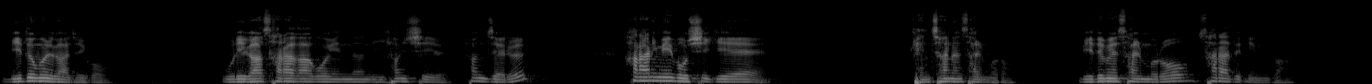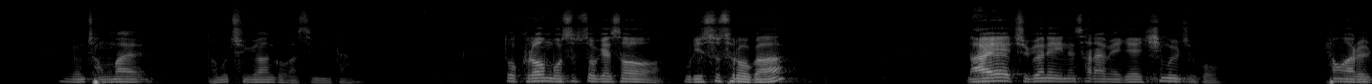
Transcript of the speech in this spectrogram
믿음을 가지고 우리가 살아가고 있는 이 현실, 현재를 하나님이 보시기에 괜찮은 삶으로, 믿음의 삶으로 살아드리는 것. 이건 정말 너무 중요한 것 같습니다. 또 그런 모습 속에서 우리 스스로가 나의 주변에 있는 사람에게 힘을 주고 평화를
